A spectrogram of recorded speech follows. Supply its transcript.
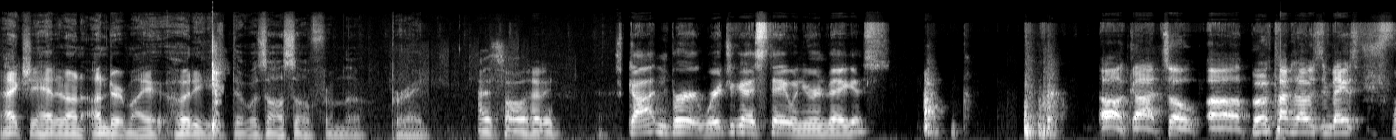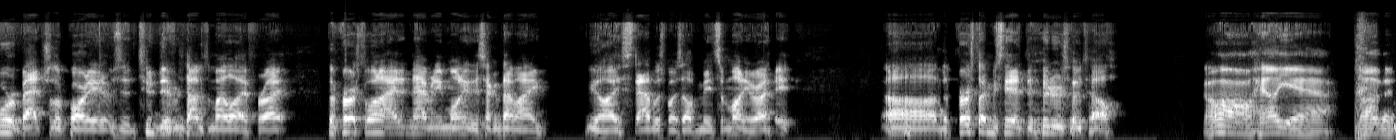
I actually had it on under my hoodie that was also from the parade. I saw the hoodie. Scott and Bert, where'd you guys stay when you were in Vegas? Oh God! So uh, both times I was in Vegas for a bachelor party, and it was at two different times in my life. Right, the first one I didn't have any money. The second time I, you know, I established myself and made some money. Right. Uh, the first time we stayed at the Hooters Hotel. Oh hell yeah, love it.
